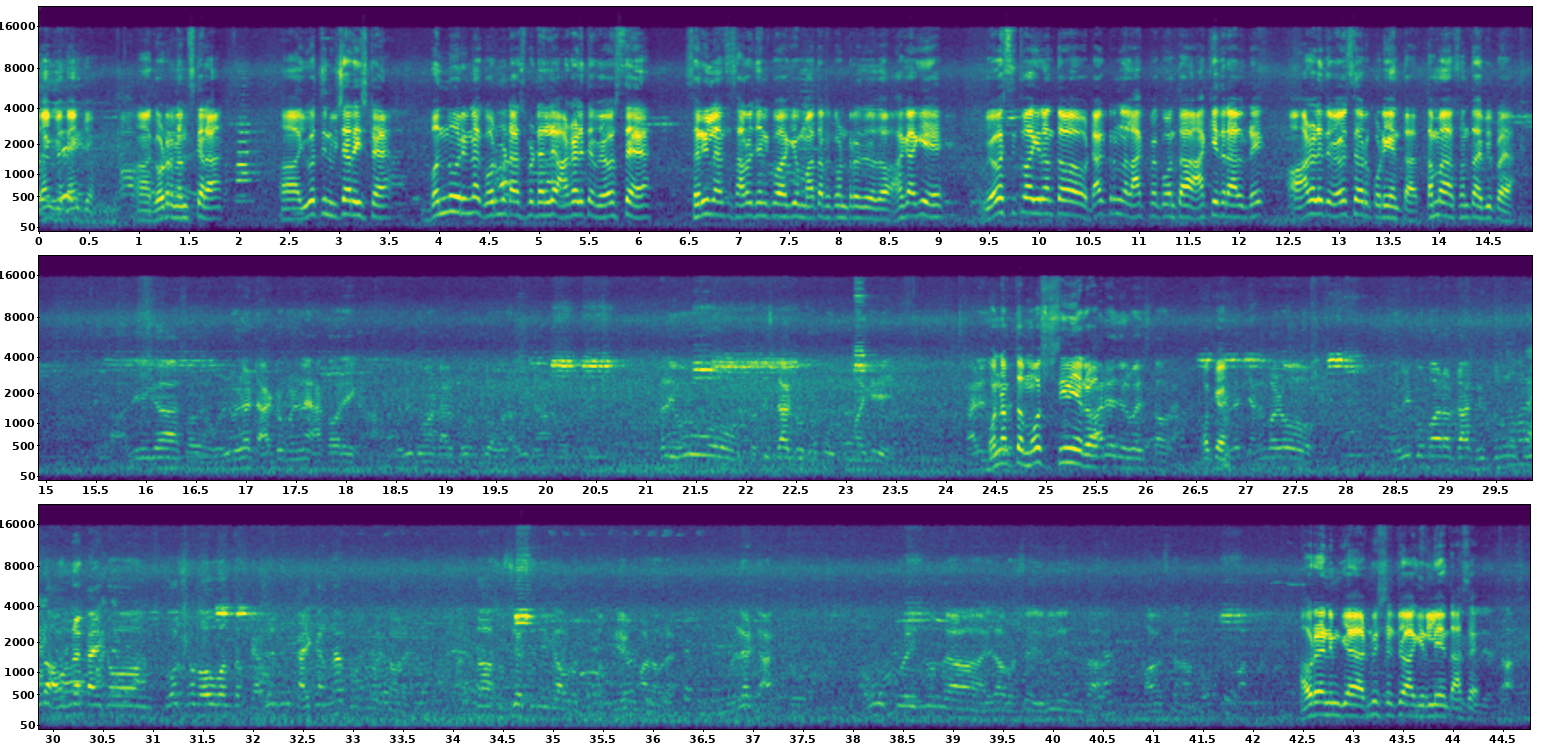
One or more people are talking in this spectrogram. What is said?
ಥ್ಯಾಂಕ್ ಯು ಥ್ಯಾಂಕ್ ಯು ಗೌಡ್ರ ನಮಸ್ಕಾರ. ಇವತ್ತಿನ ವಿಚಾರ ಇಷ್ಟೇ. ಬನ್ನೂರಿನ ಗೌರ್ಮೆಂಟ್ ಹಾಸ್ಪಿಟಲಲ್ಲಿ ಆಡಳಿತ ವ್ಯವಸ್ಥೆ ಸರಿಯಿಲ್ಲ ಅಂತ ಸಾರ್ವಜನಿಕವಾಗಿ ಮಾತಾಡ್ಕೊಂಡಿರೋದು. ಹಾಗಾಗಿ ವ್ಯವಸ್ಥಿತವಾಗಿರೋಂಥ ಡಾಕ್ಟ್ರನ್ನಲ್ಲಿ ಹಾಕಬೇಕು ಅಂತ ಹಾಕಿದ್ದಾರೆ ಆಲ್ರೆಡಿ ಆಡಳಿತ ವ್ಯವಸ್ಥೆ ಅವರು ಕೊಡಿ ಅಂತ ತಮ್ಮ ಸ್ವಂತ ಅಭಿಪ್ರಾಯ. ಈಗ ಒಳ್ಳೊಳ್ಳೆ ಡಾಕ್ಟ್ರುಗಳನ್ನೇ ಹಾಕವ್ರೆ ಈಗ. ರವಿಕುಮಾರ್ ಡಾಕ್ಟ್ರು ಅಂತ ಅವರ ಇವರು ಸತೀಶ್ ಡಾಕ್ಟ್ರು ಸ್ವಲ್ಪ ಉತ್ತಮವಾಗಿ one of the most senior ಕಾರ್ಯನಿರ್ವಹಿಸ್ತವ್ರೆ. Okay ಜನಗಳು ರವಿಕುಮಾರ್ ಡಾಕ್ಟ್ರ್ ಇದ್ರು ಕೂಡ ಅವ್ರನ್ನ ಕಾಯ್ಕೋ ತೋರ್ಸ್ಕೊಂಡು ಹೋಗುವಂಥ ಕಾಯ್ಕೊಂಡ ತೋರ್ಸ್ಕೊಂಡು ಹೋಗ್ತಾವ್ರೆ ಅಂಥ ಸಿಚುವೇಶನ್ ಈಗ ಅವರು ತುಂಬ ಕ್ರಿಯೇಟ್ ಮಾಡವ್ರೆ ಒಳ್ಳೆ ಡಾಕ್ಟ್ರು ಅವರು ಕೂಡ ಇನ್ನೊಂದು ಐದಾರು ವರ್ಷ ಇರಲಿ ಅಂತ ಭಾವಿಸ್ತಾ ನಾನು ಅವರೇ ನಿಮಗೆ ಅಡ್ಮಿನಿಸ್ಟ್ರೇಟಿವ್ ಆಗಿರಲಿ ಅಂತ ಆಸೆ. ಆಸೆ.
